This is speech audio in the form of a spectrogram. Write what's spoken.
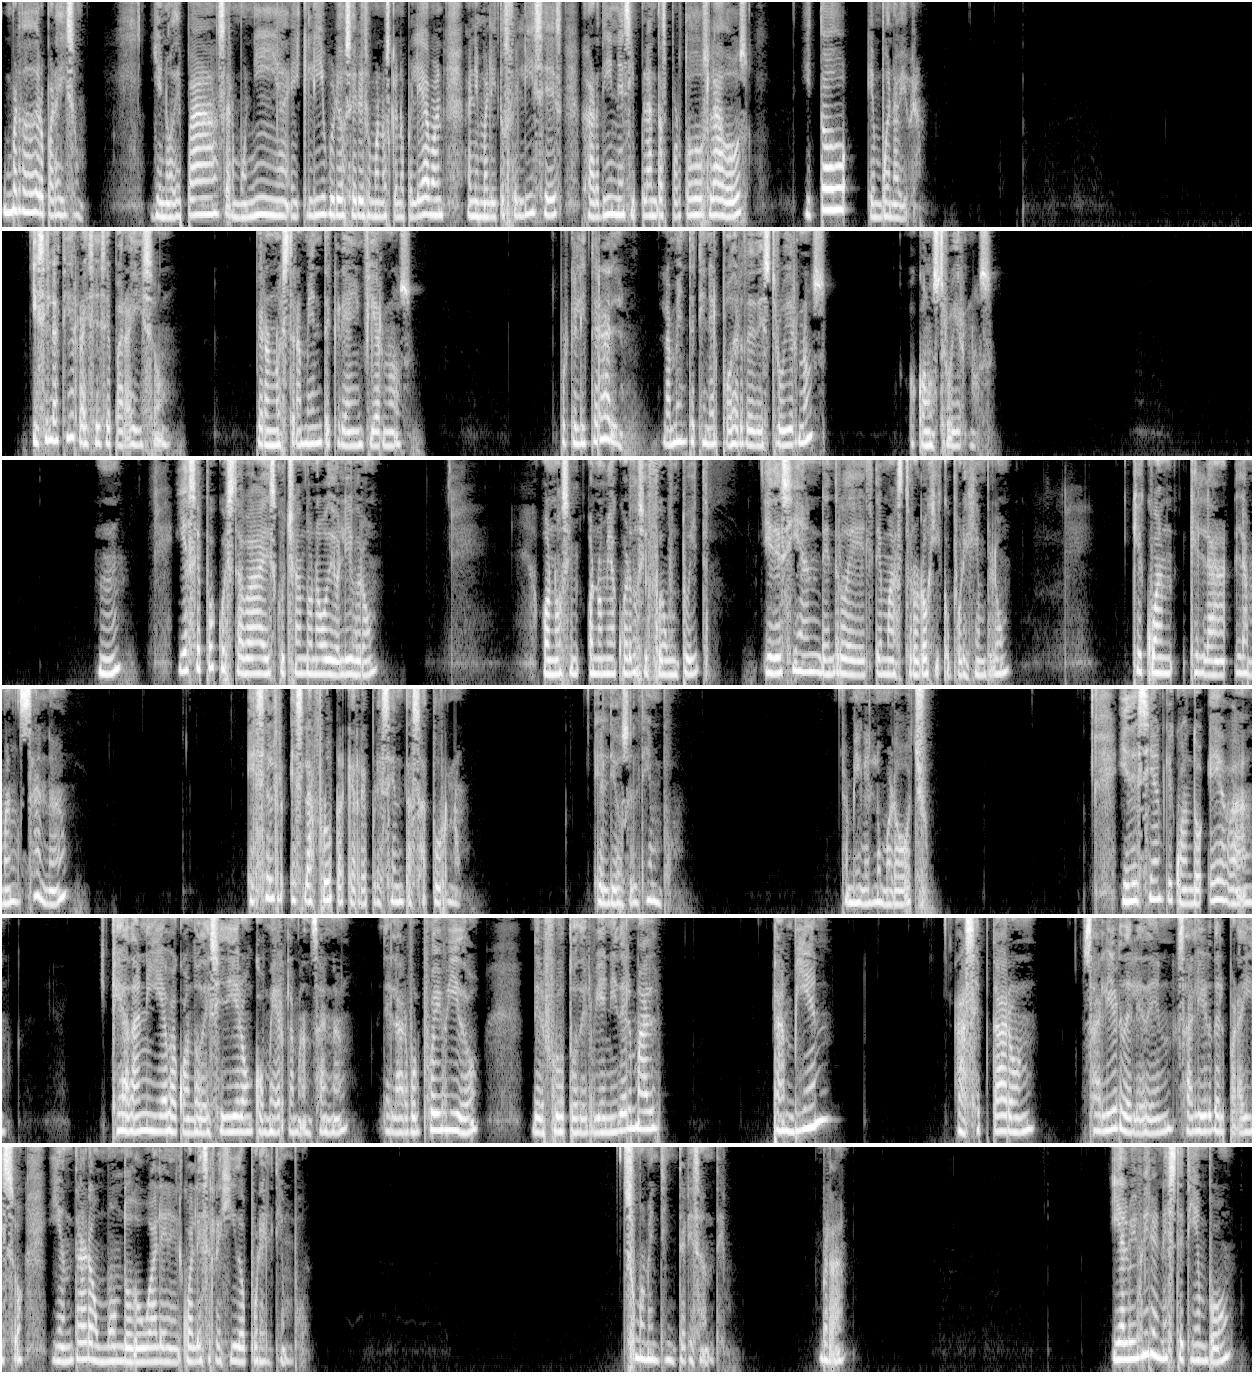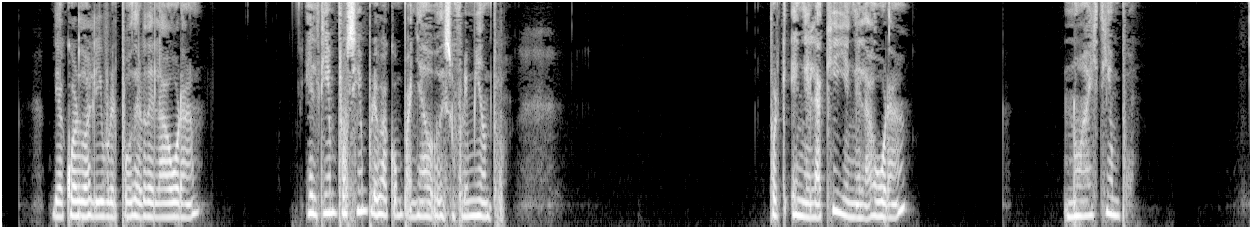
un verdadero paraíso, lleno de paz, armonía, equilibrio, seres humanos que no peleaban, animalitos felices, jardines y plantas por todos lados, y todo en buena vibra. ¿Y si la tierra es ese paraíso, pero nuestra mente crea infiernos? Porque literal, la mente tiene el poder de destruirnos o construirnos. ¿Mm? Y hace poco estaba escuchando un audiolibro, o no, o no me acuerdo si fue un tweet, y decían dentro del tema astrológico, por ejemplo, que, que la, la, manzana es, el, es la fruta que representa Saturno, el dios del tiempo. También el número 8. Y decían que cuando Eva que Adán y Eva cuando decidieron comer la manzana del árbol prohibido, del fruto del bien y del mal, también aceptaron salir del Edén, salir del paraíso y entrar a un mundo dual en el cual es regido por el tiempo. Sumamente interesante, ¿verdad? Y al vivir en este tiempo, de acuerdo al libro El poder de la hora, el tiempo siempre va acompañado de sufrimiento. Porque en el aquí y en el ahora no hay tiempo.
